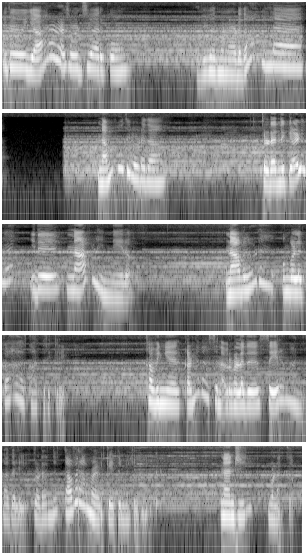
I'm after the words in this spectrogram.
இது யாரோட சூழ்ச்சியா இருக்கும்? ரவிவர்மனோடதா இல்லை நம்பூதிரோடதா? தொடர்ந்து கேளுங்க இது நாவலின் நேரம். நாவலோடு உங்களுக்காக காத்திருக்கிறேன். கவிஞர் கண்ணதாசன் அவர்களது சேரமான் காதலி தொடர்ந்து தவறாமல் கேட்டு மகிழுங்கள். நன்றி வணக்கம்.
